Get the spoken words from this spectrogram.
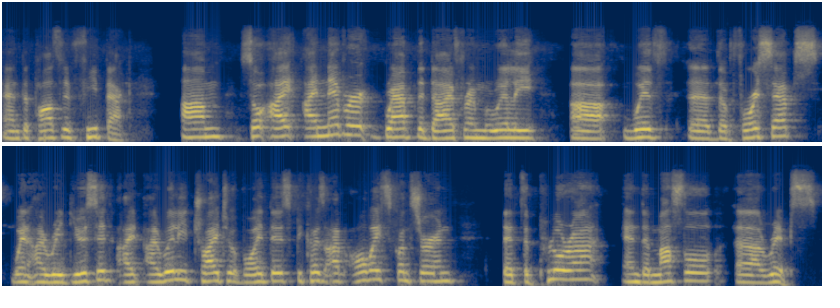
and the positive feedback. Um, so I I never grab the diaphragm really uh, with uh, the forceps when I reduce it. I, I really try to avoid this because I'm always concerned that the pleura and the muscle uh, ribs.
